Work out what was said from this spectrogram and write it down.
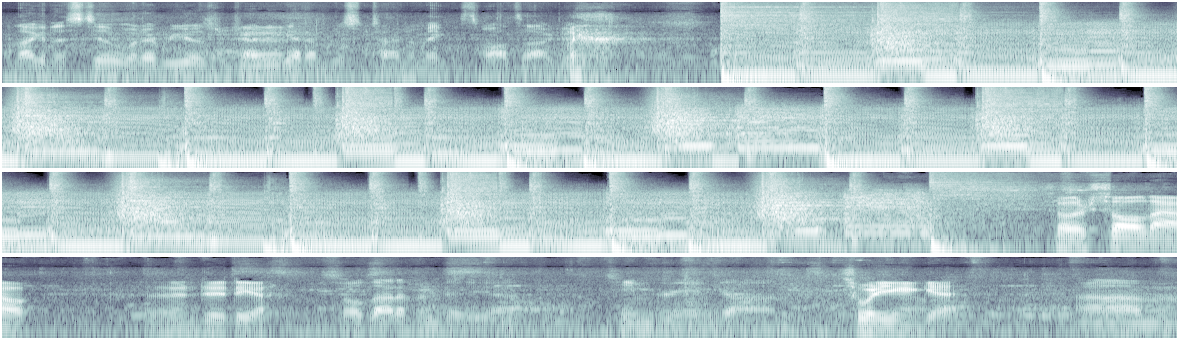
I'm not gonna steal whatever you guys are trying to get. I'm just trying to make small talk. So they're sold out at NVIDIA. Sold out of Nvidia. Team Green gone. So what are you gonna get? Um,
